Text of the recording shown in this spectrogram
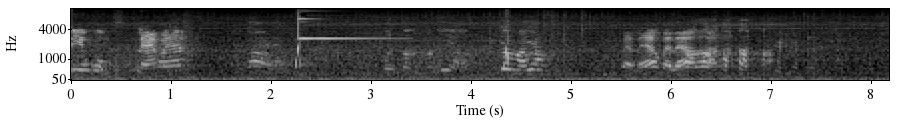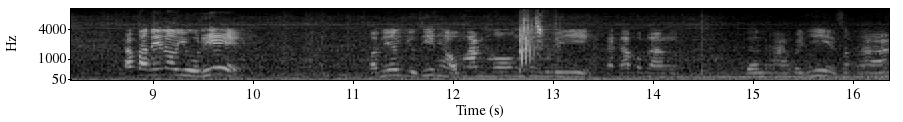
นี่ของผมแรงไหมฮะได้ครับเปิดต้นตอนนี้เหรอเกินมายังแปดแล้วแปดแล้วหลังครับตอนนี้เราอยู่ที่ ตอนนี้เราอยู่ที่แถวพานทองชลบุรีนะครับกำลังเดินทางไปที่สะพาน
